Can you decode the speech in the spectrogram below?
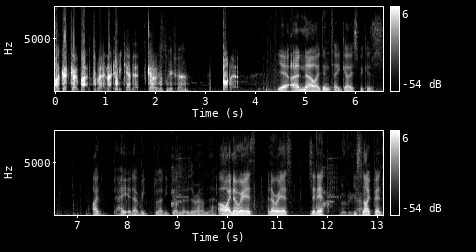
I could go back to it and actually get it, Ghost, to be fair. Got it. Yeah, uh, no, I didn't take Ghost because I hated every bloody gun that was around there. Oh, I know where he is. I know where he is. He's in here. Moving He's out. sniping.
